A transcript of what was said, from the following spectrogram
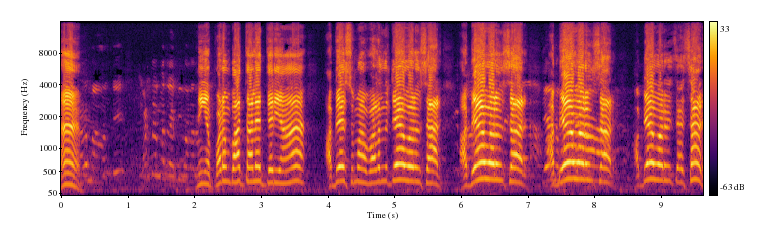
ஆ. நீங்க படம் பார்த்தாலே தெரியும். அப்படியே சும்மா வளர்ந்துட்டே வரும் சார். அப்படியே வரும் சார். அப்படியே வரும் சார். அப்படியே வரும் சார். சார்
